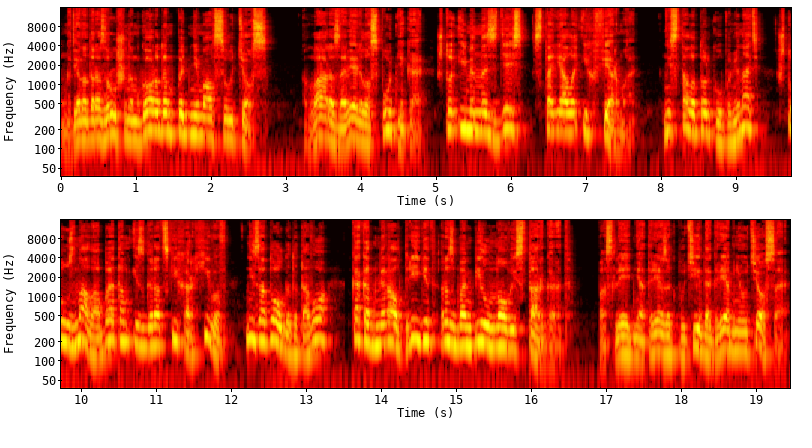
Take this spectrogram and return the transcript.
где над разрушенным городом поднимался утес. Лара заверила спутника, что именно здесь стояла их ферма. Не стала только упоминать, что узнала об этом из городских архивов незадолго до того, как адмирал Тригет разбомбил новый Старгород. Последний отрезок пути до гребня утеса.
